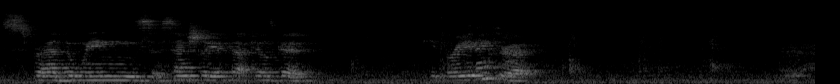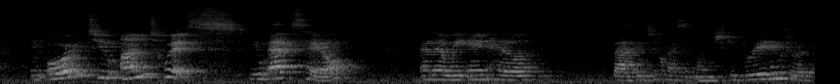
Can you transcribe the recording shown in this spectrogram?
Spread the wings, essentially, if that feels good. Keep breathing through it. In order to untwist, you exhale, and then we inhale back into crescent lunge. Keep breathing through it.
